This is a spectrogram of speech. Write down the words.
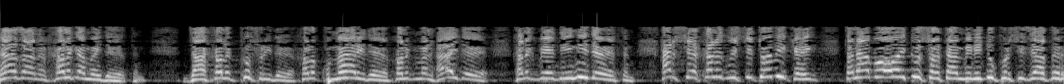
نازانن خەڵک ئەمەی دەوێتن. جا خەڵک کوفری دەوێت خەڵک قماری دەوێت خەڵک مەلهای دەوێت خەڵک بێدینی دەوێتن. هەر شێ خەڵک وشتی تۆ بیکەی تەنا بۆ ئەوەی دوو سەوتان بینی دوو کورسی زیاتر.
